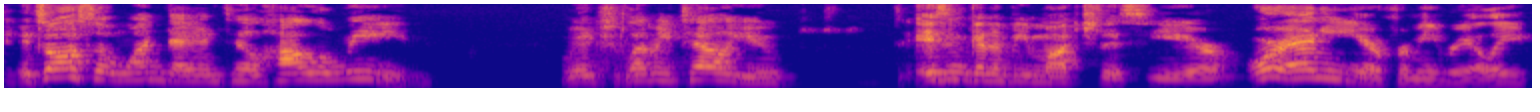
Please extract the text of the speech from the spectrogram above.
it's also one day until Halloween, which, let me tell you, isn't going to be much this year, or any year for me, really.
